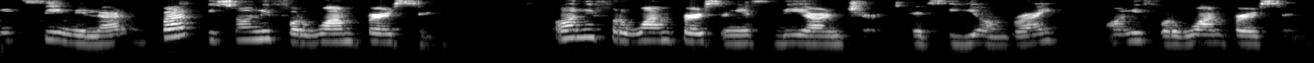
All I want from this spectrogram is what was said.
It's similar, but it's only for one person. Only for one person is the armchair. It's young, right? Only for one person.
